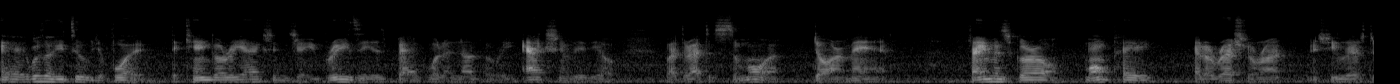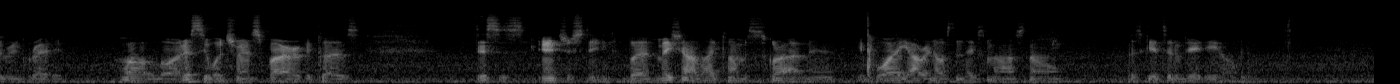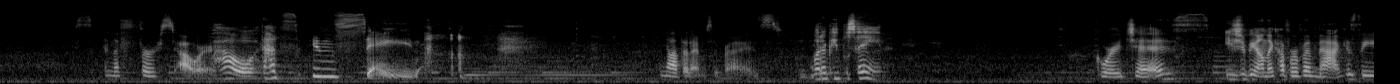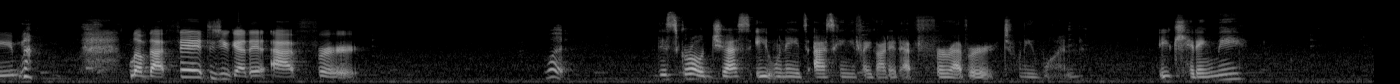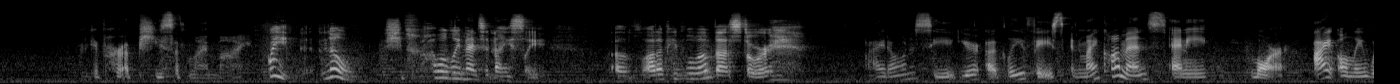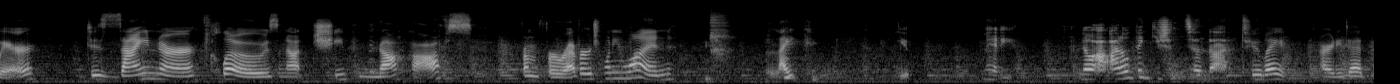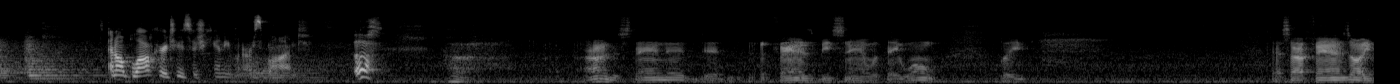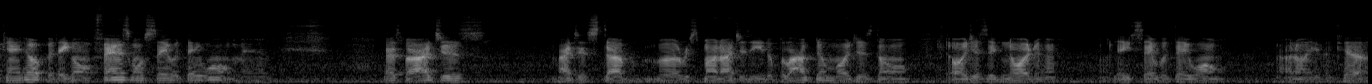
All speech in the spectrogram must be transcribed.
Hey, what's up YouTube? Your boy, the Kingo Reaction, Jay Breezy is back with another reaction video. But throughout this some more, Dhar Mann. Famous girl won't pay at a restaurant and she lives to regret it. Oh Lord, let's see what transpired because this is interesting. But make sure y'all like, comment, subscribe, man. Your boy, y'all already know it's the next milestone. Let's get to the video. In the first hour. Wow. That's insane. Not that I'm surprised. What are people saying? Gorgeous. You should be on the cover of a magazine. Love that fit. Did you get it at for What? this girl Jess 818's asking if I got it at Forever 21. Are you kidding me? I'm gonna give her a piece of my mind. Wait, no. She probably meant it nicely. A lot of people love that story. I don't want to see your ugly face in my comments anymore. I only wear designer clothes, not cheap knockoffs from Forever 21, like you. Mandy, no, I I don't think you should send that. Too late. I already did. And I'll block her too so she can't even respond. Ugh. I understand that, that the fans be saying what they want, but that's how fans are. You can't help it. They gon' fans gonna say what they want, man. That's why I just I just stop uh, responding. I just either block them or just don't or just ignore them. They say what they want. I don't even care.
